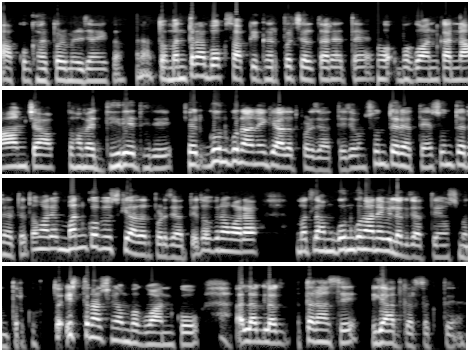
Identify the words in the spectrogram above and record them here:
आपको घर पर मिल जाएगा, है ना? तो मंत्रा बॉक्स आपके घर पर चलता रहता है। भगवान का नाम जाप तो हमें धीरे धीरे फिर गुनगुनाने की आदत पड़ जाती है। जब हम सुनते रहते हैं, सुनते रहते हैं तो हमारे मन को भी उसकी आदत पड़ जाती है। तो फिर हमारा मतलब हम गुनगुनाने भी लग जाते हैं उस मंत्र को। तो इस तरह से हम भगवान को अलग अलग तरह से याद कर सकते हैं।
